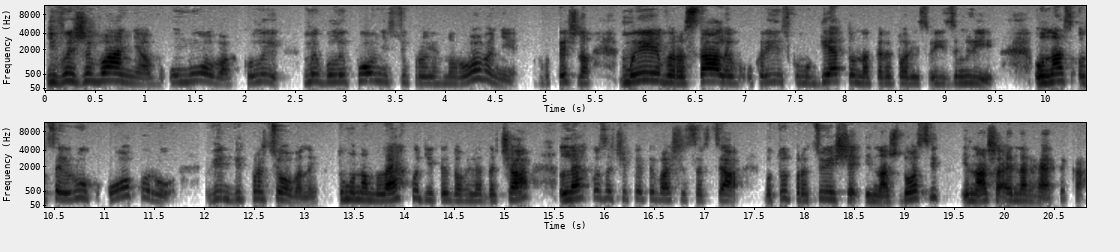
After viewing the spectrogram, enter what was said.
і виживання в умовах, коли ми були повністю проігноровані, фактично, ми виростали в українському гетто на території своєї землі. У нас оцей рух опору. Він відпрацьований, тому нам легко дійти до глядача, легко зачепити ваші серця, бо тут працює ще і наш досвід, і наша енергетика.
